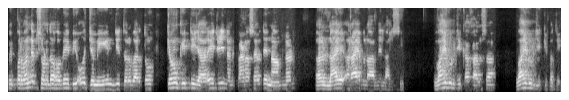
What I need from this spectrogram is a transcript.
ਕੋਈ ਪ੍ਰਬੰਧਕ ਸੁਣਦਾ ਹੋਵੇ ਵੀ ਉਹ ਜ਼ਮੀਨ ਦੀ ਦੁਰਵਰਤੋਂ ਕਿਉਂ ਕੀਤੀ ਜਾ ਰਹੀ ਜਿਹੜੀ ਨਨਕਾਣਾ ਸਾਹਿਬ ਦੇ ਨਾਮ ਨਾਲ ਲਾਏ, ਰਾਏ ਬੁਲਾਰ ਨੇ ਲਾਈ ਸੀ। ਵਾਹਿਗੁਰੂ ਜੀ ਕਾ ਖਾਲਸਾ, ਵਾਹਿਗੁਰੂ ਜੀ ਕੀ ਫਤਿਹ।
